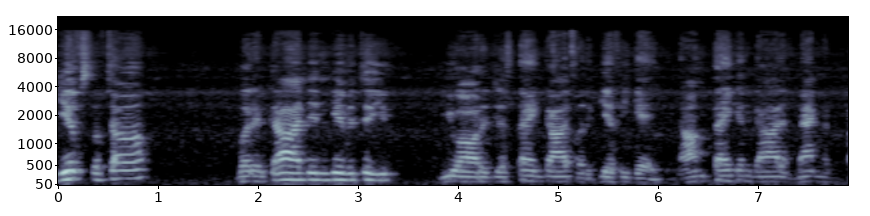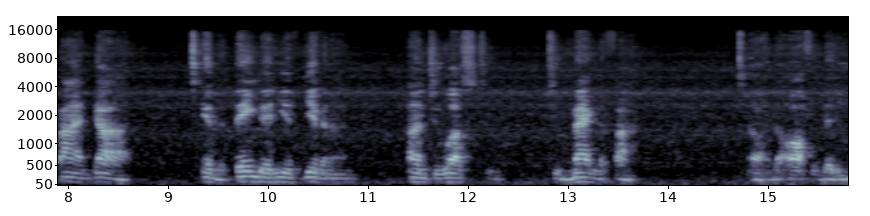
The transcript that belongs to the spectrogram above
gifts of tongue. But if God didn't give it to you, you ought to just thank God for the gift He gave you. I'm thanking God and magnifying God in the thing that He has given un, unto us to, to magnify uh, the office that He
